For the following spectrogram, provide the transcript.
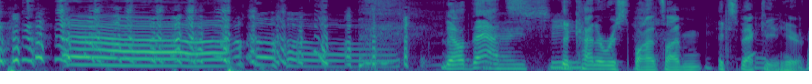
Now that's the kind of response I'm expecting here.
